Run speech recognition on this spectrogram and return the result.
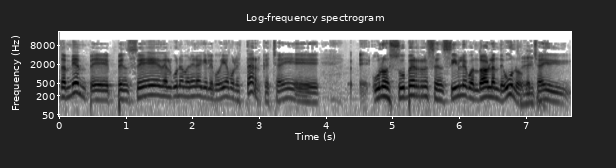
también eh, pensé de alguna manera que le podía molestar, ¿cachai? Eh, uno es súper sensible cuando hablan de uno, Sí, ¿cachai?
